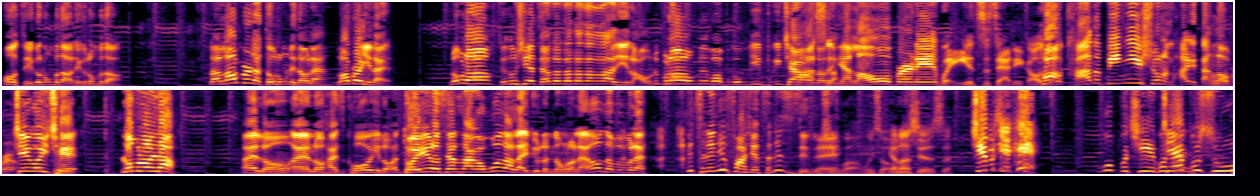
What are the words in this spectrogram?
哦，这个弄不到，那个弄不到，那老板儿呢都弄得到呢？老板儿一来。弄不弄？这东西这样这样这样这这一闹，你不弄，我不不不给你不给你钱是人家老板儿的位置站得高，如好果他都比你凶了，他就当老板儿。结果一去，弄不弄得到？哎，弄，哎，弄还是可以弄。哎对了噻，咋个我咋来就能弄了呢？我咋不不来？你真的，你发现真的是这种情况，我跟你说，杨老师就是接不接客？我不接，我接不舒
